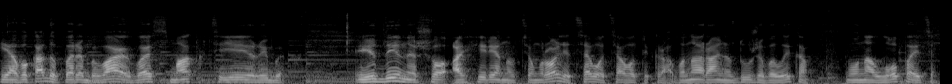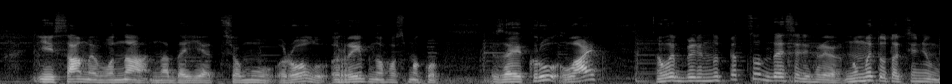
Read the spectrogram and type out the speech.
і авокадо перебиває весь смак цієї риби. Єдине, що ахіренно в цьому ролі, це оця от ікра. Вона реально дуже велика, вона лопається, і саме вона надає цьому ролу рибного смаку. За ікру лайк, але, блін, ну 510 гривень. Ну ми тут оцінюємо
